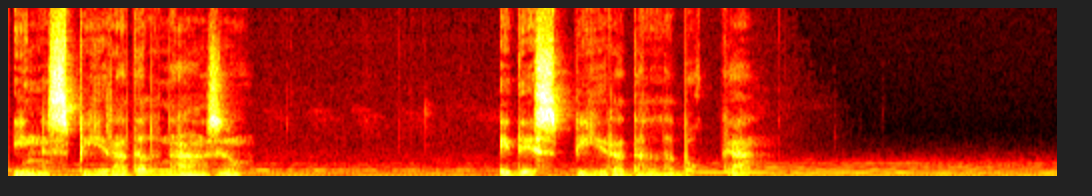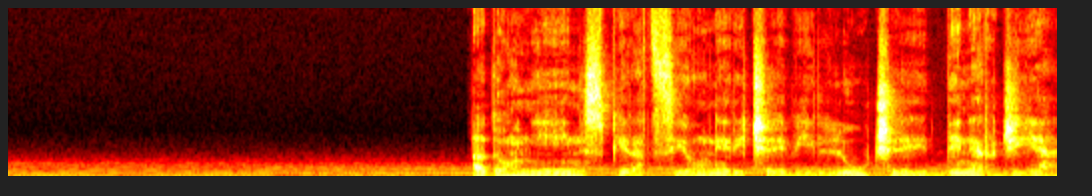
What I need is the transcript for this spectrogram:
Inspira dal naso ed espira dalla bocca. Ad ogni inspirazione ricevi luce ed energia.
